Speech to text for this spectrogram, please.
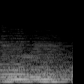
Amen.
